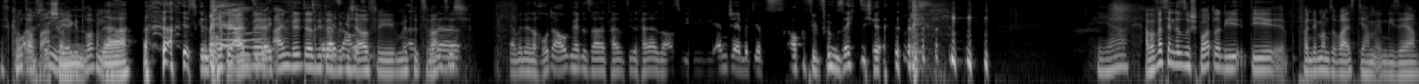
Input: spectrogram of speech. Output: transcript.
Es kommt Boah, an, schon, wie er getroffen ja. ist. genau ich habe hier ein Bild, ein Bild, da sieht er wirklich aus, aus wie Mitte 20. Er, ja, wenn er noch rote Augen hätte, sah er, sieht er teilweise aus wie, wie MJ mit jetzt auch gefühlt 65. ja, aber was sind da so Sportler, die, die, von denen man so weiß, die haben irgendwie sehr,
